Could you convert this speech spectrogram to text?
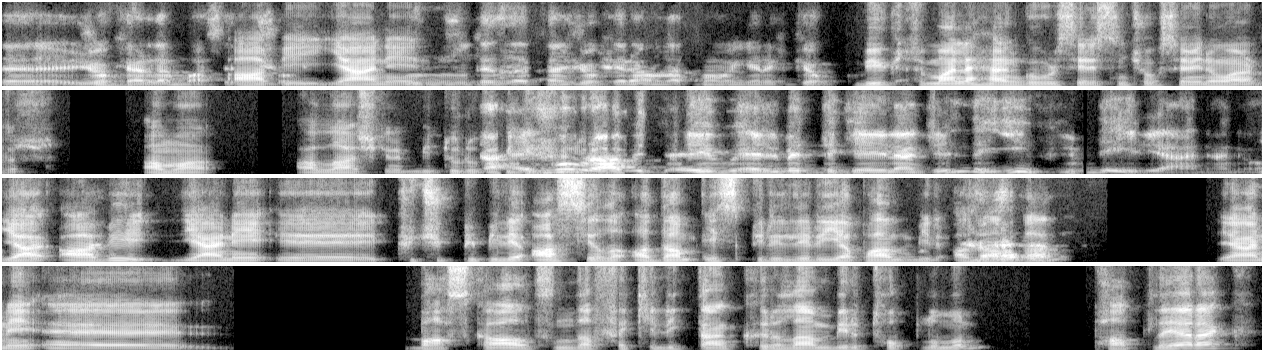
e, Joker'den bahsetmiş Abi olayım. yani Uzun da zaten Joker'i anlatmama gerek yok. büyük ihtimalle Hangover serisinin çok seveni vardır. Ama Allah aşkına bir durup Ya bir. Hangover abi elbette ki eğlenceli de iyi film değil yani. Hani Ya abi yani e, küçük pipili Asyalı adam esprileri yapan bir adamdan yani e, baskı altında fakirlikten kırılan bir toplumun patlayarak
